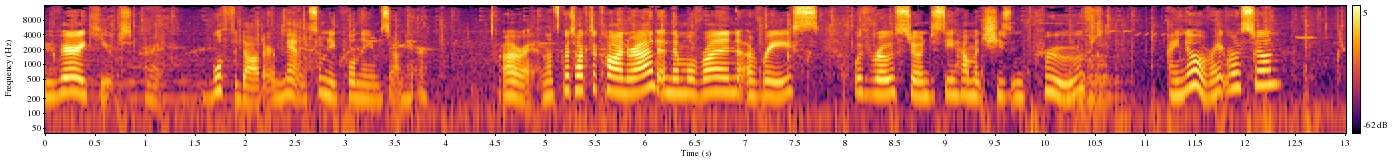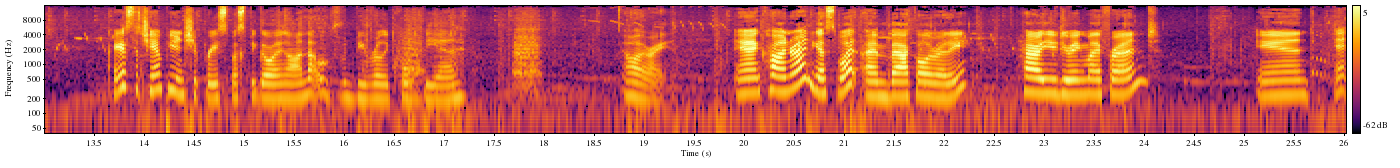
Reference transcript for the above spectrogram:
Very cute. Alright. Wolf Daughter. Man, so many cool names down here. Alright, let's go talk to Conrad, and then we'll run a race with Rosestone to see how much she's improved. I know, right, Rosestone? I guess the championship race must be going on. That would be really cool to be in. Alright. And Conrad, guess what? I'm back already. How are you doing, my friend? And... Eh,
